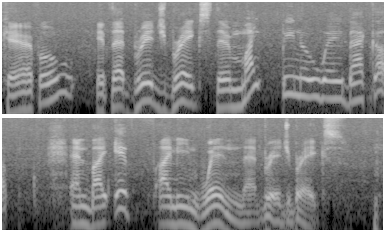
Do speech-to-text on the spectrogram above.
Careful. If that bridge breaks, there might be no way back up. And by if, I mean when that bridge breaks.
